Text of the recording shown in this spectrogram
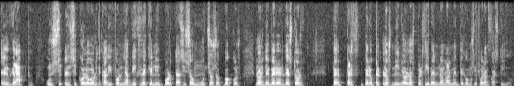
el GRAP, un, psicólogo de California, dice que no importa si son muchos o pocos los deberes de estos pero, los niños los perciben normalmente como si fueran castigo.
